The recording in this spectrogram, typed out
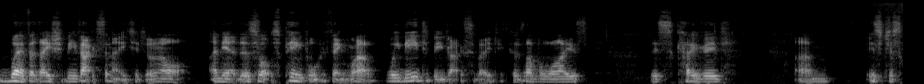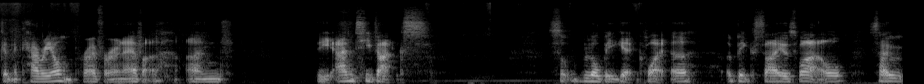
whether they should be vaccinated or not. And yet there's lots of people who think, well, we need to be vaccinated because otherwise this COVID um, is just going to carry on forever and ever. And the anti vax sort of lobby get quite a, a big say as well. So,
